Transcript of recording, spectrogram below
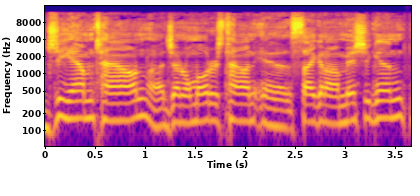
GM town, uh, General Motors town in Saginaw, Michigan.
